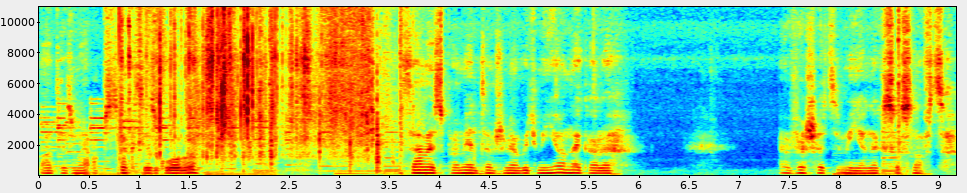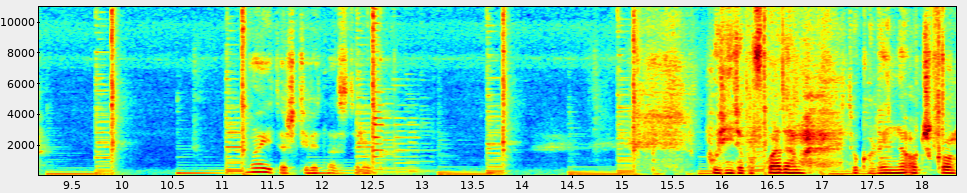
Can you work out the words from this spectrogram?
O, to jest moja abstrakcja z głowy. Zamysł pamiętam, że miał być minionek, ale wyszedł minionek sosnowca. No i też 19 rok. Później to powkładam. Tu kolejne oczko.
